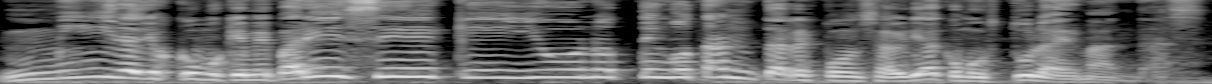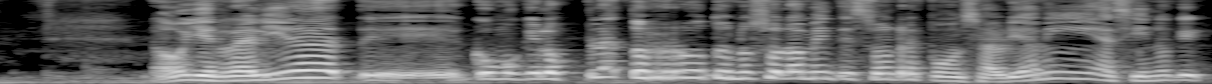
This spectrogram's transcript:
mira Dios, como que me parece que yo no tengo tanta responsabilidad como tú la demandas. ¿no? Y en realidad, eh, como que los platos rotos no solamente son responsabilidad mía, sino que,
